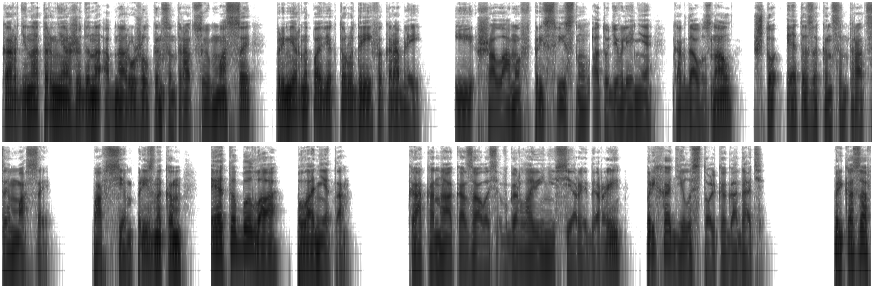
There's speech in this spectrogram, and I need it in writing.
координатор неожиданно обнаружил концентрацию массы примерно по вектору дрейфа кораблей, и Шаламов присвистнул от удивления, когда узнал, что это за концентрация массы по всем признакам, это была планета. Как она оказалась в горловине серой дыры, приходилось только гадать. Приказав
